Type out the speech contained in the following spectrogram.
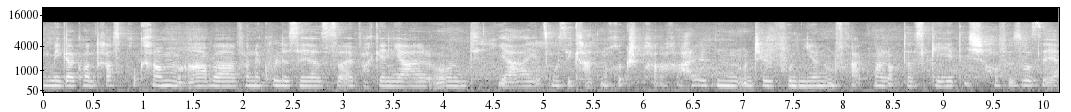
mega Kontrastprogramm, aber von der Kulisse her ist es einfach genial. Und ja, jetzt muss sie gerade noch Rücksprache halten und telefonieren und fragt mal, ob das geht. Ich hoffe so sehr.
